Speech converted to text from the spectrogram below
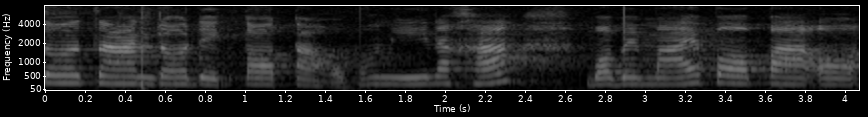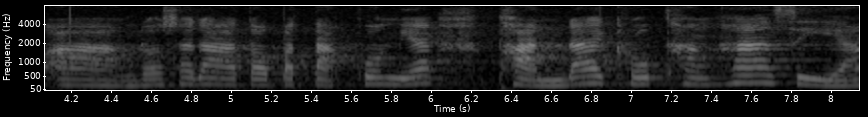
จอจานดอเด็กตอเต่าพวกนี้นะคะบอใบไม้ปอปลาออ่างดอชดาตอปะตักพวกนี้ผันได้ครบทั้ง 5 เสียง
